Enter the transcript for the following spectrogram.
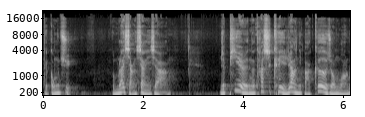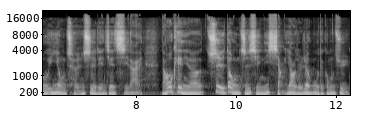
的工具。我们来想象一下，Repair 呢，它是可以让你把各种网络应用程式连接起来，然后可以呢自动执行你想要的任务的工具。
